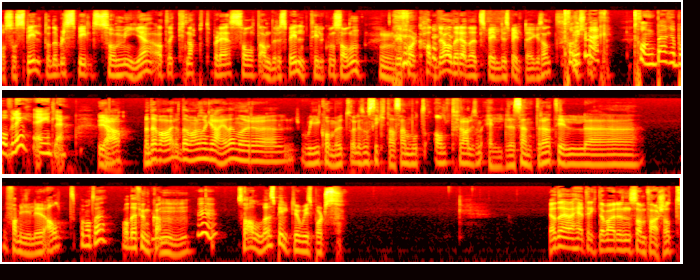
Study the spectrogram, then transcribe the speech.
også spilt, og det ble spilt så mye at det knapt ble solgt andre spill til konsollen. Fordi folk hadde jo allerede et spill de spilte, ikke sant? Trong ikke mer. Trong bare bowling, egentlig. Ja. Men det var, det var en sånn greie det, når uh, We kom ut og liksom sikta seg mot alt fra liksom eldresentre til uh, familier, alt, på en måte. Og det funka. Så alle spilte jo We Sports. Ja, det er helt riktig. Det var en sånn farsott.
